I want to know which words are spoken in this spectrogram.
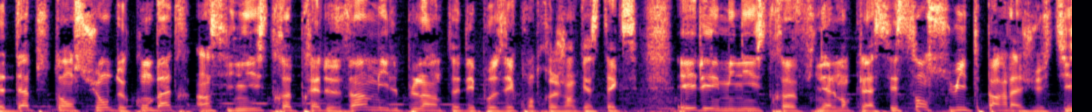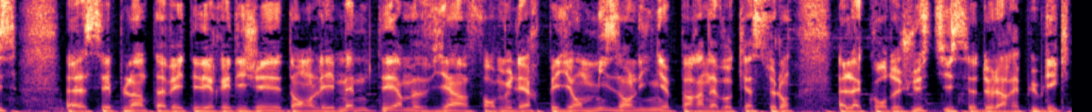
d'abstention de combattre un sinistre. Près de 20 000 plaintes déposées contre Jean Castex et les ministres finalement classés sans suite par la justice. Euh, ces plaintes avaient été rédigées dans les mêmes termes via un formulaire payant mis en ligne par un avocat selon la Cour de justice de la République.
